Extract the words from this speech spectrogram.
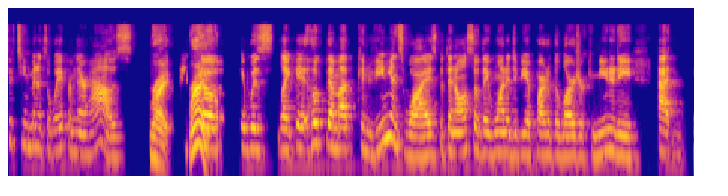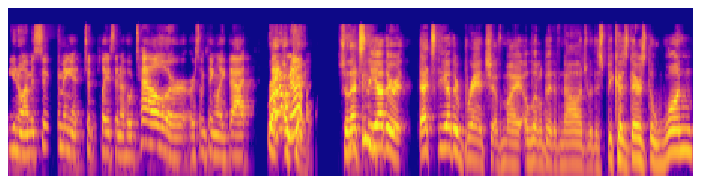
15 minutes away from their house. Right. Right. So it was like it hooked them up convenience wise, but then also they wanted to be a part of the larger community at, you know, I'm assuming it took place in a hotel or or something like that. Right. don't okay. know. So that's the other that's the other branch of my a little bit of knowledge with this because there's the one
